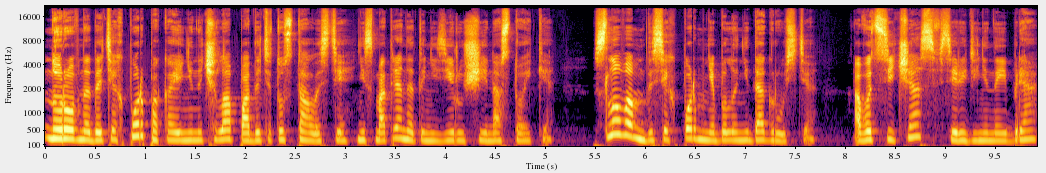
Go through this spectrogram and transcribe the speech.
но ровно до тех пор, пока я не начала падать от усталости, несмотря на тонизирующие настойки. Словом, до сих пор мне было не до грусти. А вот сейчас, в середине ноября,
